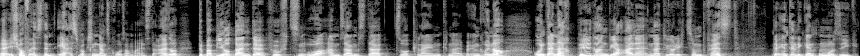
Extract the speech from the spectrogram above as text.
Äh, ich hoffe es, denn er ist wirklich ein ganz großer Meister. Also, de Papiertante, 15 Uhr am Samstag zur kleinen Kneipe in Grünau. Und danach pilgern wir alle natürlich zum Fest der intelligenten Musik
